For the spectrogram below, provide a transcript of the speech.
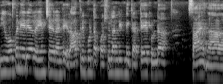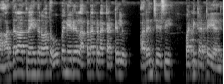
ఈ ఓపెన్ ఏరియాలో ఏం చేయాలంటే రాత్రిపూట పశువులన్నింటినీ కట్టేయకుండా సాయం అర్ధరాత్రి అయిన తర్వాత ఓపెన్ ఏరియాలో అక్కడక్కడ కట్టెలు అరేంజ్ చేసి వాటిని కట్టేయాలి.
